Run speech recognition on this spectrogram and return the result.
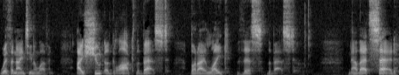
with a 1911. I shoot a Glock the best, but I like this the best. Now that said,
